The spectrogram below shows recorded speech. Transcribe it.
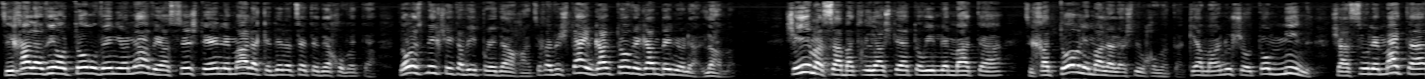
צריכה להביא עוד תור ובן יונה ויעשה שתיהן למעלה כדי לצאת ידי חובתה. לא מספיק שהיא תביא פרידה אחת, צריך להביא שתיים, גם תור וגם בן יונה. למה? שאם עשה בתחילה שתי התורים למטה, צריכה תור למעלה להשלים חובתה. כי אמרנו שאותו מין שעשו למטה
